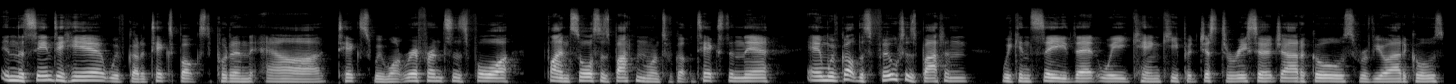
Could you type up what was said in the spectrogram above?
In the center here we've got a text box to put in our text we want references for, find sources button once we've got the text in there, and we've got this filters button we can see that we can keep it just to research articles, review articles.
